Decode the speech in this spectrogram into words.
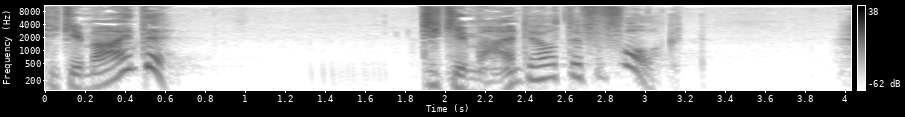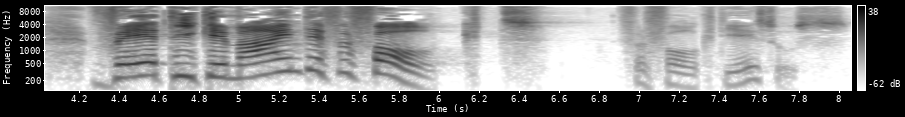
Die Gemeinde. Die Gemeinde hat er verfolgt. Wer die Gemeinde verfolgt, verfolgt Jesus.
